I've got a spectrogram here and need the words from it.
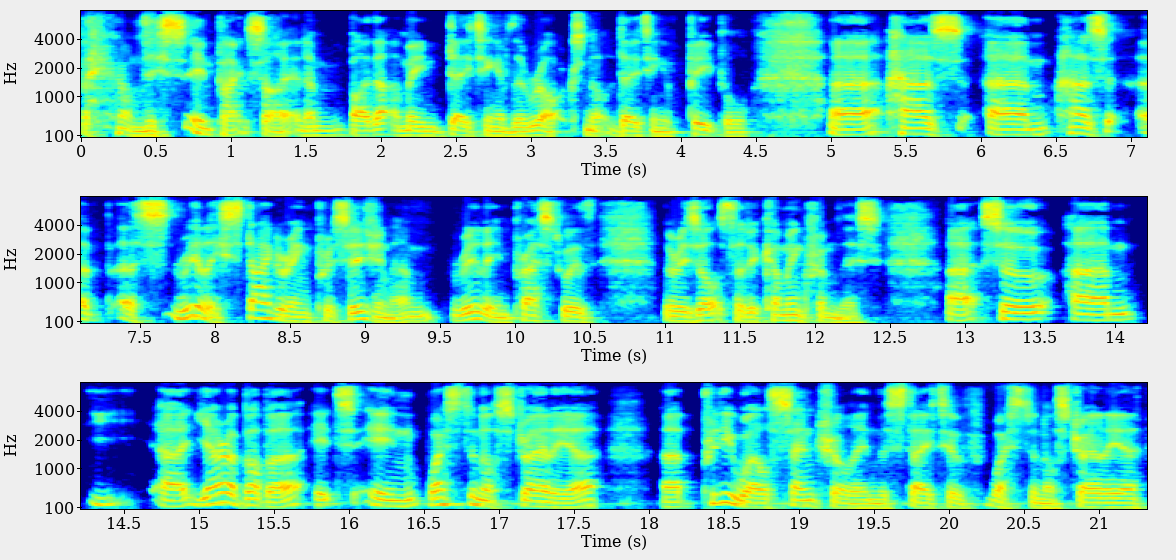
on this impact site, and um, by that I mean dating of the rocks, not dating of people, uh, has um, has a, a really staggering precision. I'm really impressed with the results that are coming from this. Uh, so, um, uh, Yarrabubba, it's in Western Australia. Uh, pretty well central in the state of Western Australia.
